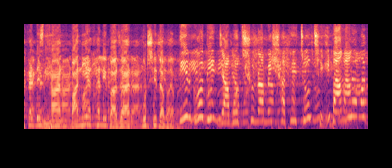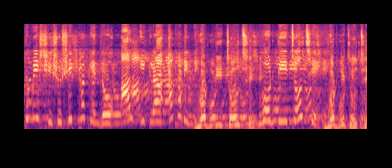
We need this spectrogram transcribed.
একাডেমি। স্থান বানিয়াখালী বাজার মুর্শিদাবাদ। দীর্ঘদিন যাবৎ সুনামের সাথে চলছে বাংলা মাধ্যমের শিশু শিক্ষা কেন্দ্র আল ইকরা একাডেমি। ভর্তি চলছে। ভর্তি চলছে। ভর্তি চলছে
